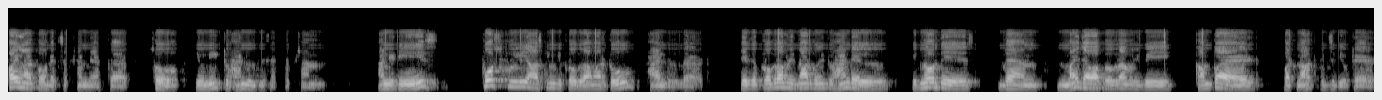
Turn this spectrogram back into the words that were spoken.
file not found exception may occur. So you need to handle this exception. And it is forcefully asking the programmer to handle that. If the programmer is not going to handle, ignore this, then my Java program will be compiled but not executed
